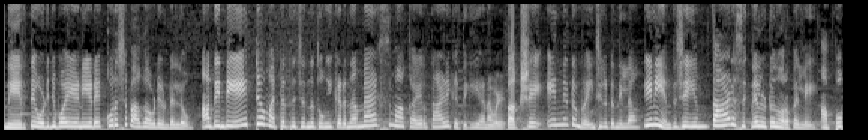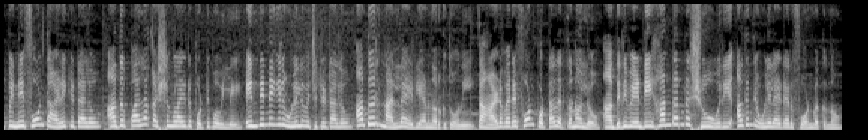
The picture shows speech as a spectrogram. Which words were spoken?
നേരത്തെ ഒടിഞ്ഞുപോയ ഏണിയുടെ കുറച്ച് ഭാഗം അവിടെ ഉണ്ടല്ലോ. അതിന്റെ ഏറ്റവും അറ്റത്ത് ചെന്ന് തൂങ്ങിക്കിടന്ന് മാക്സിമം ആ കയർ താഴേക്ക് എത്തിക്കുകയാണ് അവൾ. പക്ഷേ എന്നിട്ടും റേഞ്ച് കിട്ടുന്നില്ല. ഇനി എന്ത് ചെയ്യും? താഴെ സിഗ്നൽ കിട്ടുമെന്ന് ഉറപ്പല്ലേ? അപ്പോ പിന്നെ ഫോൺ താഴേക്ക് ഇട്ടാലോ? അത് പല കഷ്ണങ്ങളായിട്ട് പൊട്ടിപ്പോവില്ലേ? എന്തിനെങ്കിലും ഉള്ളിൽ വെച്ചിട്ടിട്ടാലോ? അതൊരു നല്ല ഐഡിയ ആണെന്ന് അവർക്ക് തോന്നി. താഴെ വരെ ഫോൺ പൊട്ടാതെ എത്തണമല്ലോ. അതിനുവേണ്ടി ഹണ്ടറിന്റെ ഷൂ ഊരി അതിന്റെ ഉള്ളിലായിട്ട് ഒരു ഫോൺ വെക്കുന്നു.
